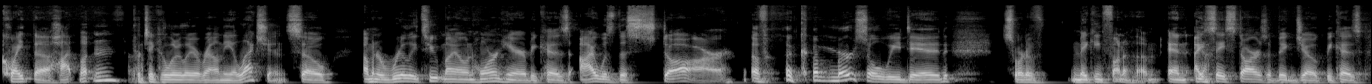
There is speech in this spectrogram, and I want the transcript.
quite the hot button, particularly around the election. So I'm going to really toot my own horn here because I was the star of a commercial we did, sort of making fun of them. And I say star is a big joke because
